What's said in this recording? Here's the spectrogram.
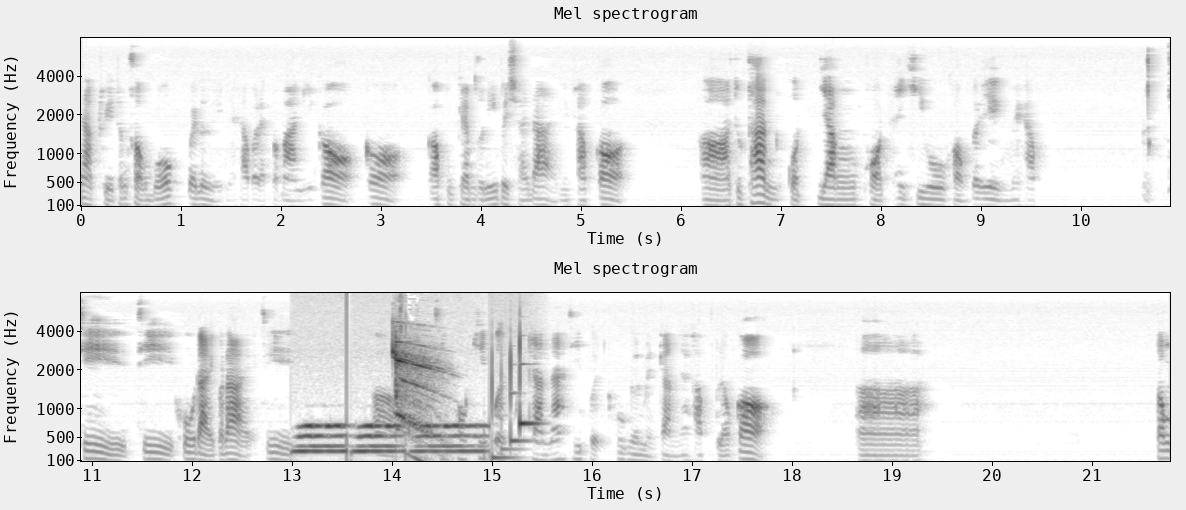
อยากเทรดทั้ง2บล็อกไปเลยนะครับอะไรประมาณนี้ก็ก็เอาโปรแกรมตัวนี้ไปใช้ได้นะครับ ก็ทุกท่านกดยังพอร์ต IQ ของตัวเองนะครับ ที่ที่คู่ใดก็ได้ที่ที่เปิดเหมือนกันนะที่เปิดคู่เงินเหมือนกันนะครับ แล้วก็ ต้อง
